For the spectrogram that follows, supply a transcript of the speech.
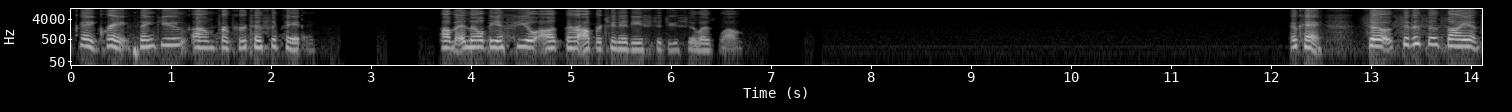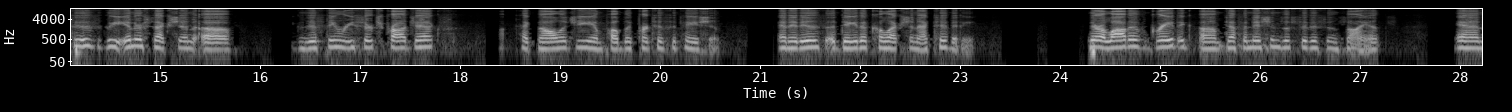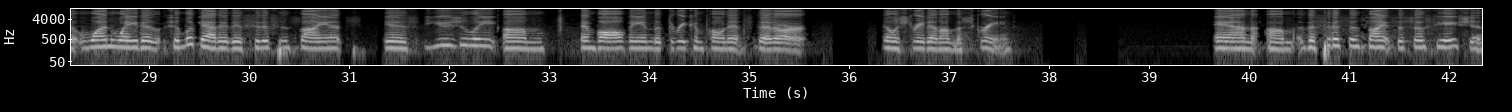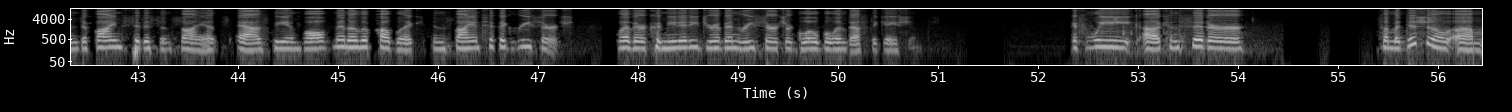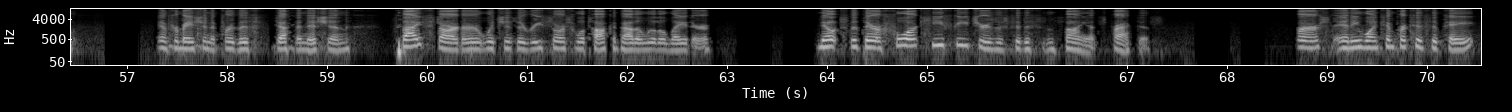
Okay, great. Thank you um, for participating. Um, and there'll be a few other opportunities to do so as well. Okay, so citizen science is the intersection of existing research projects, technology, and public participation. And it is a data collection activity. There are a lot of great um, definitions of citizen science. And one way to, to look at it is citizen science is usually um, involving the three components that are illustrated on the screen. And um, the Citizen Science Association defines citizen science as the involvement of the public in scientific research, whether community-driven research or global investigations. If we uh, consider some additional um, information for this definition, SciStarter, which is a resource we'll talk about a little later, notes that there are four key features of citizen science practice. First, anyone can participate.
